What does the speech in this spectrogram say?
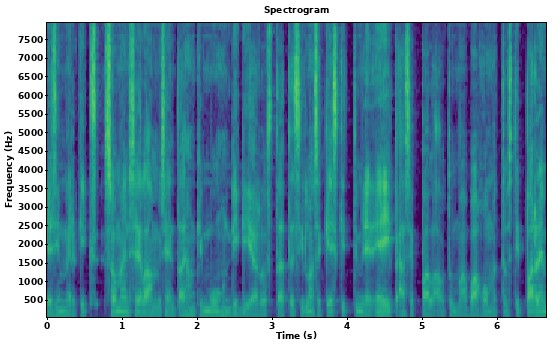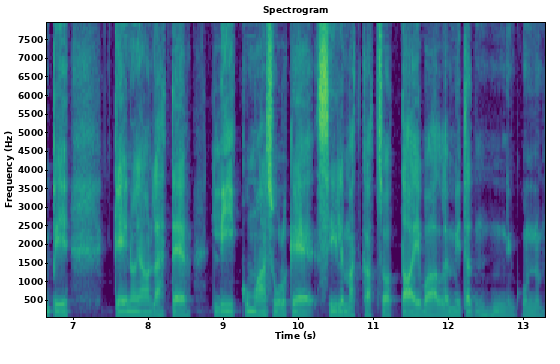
esimerkiksi somen selaamiseen tai johonkin muuhun digialusta, että silloin se keskittyminen ei pääse palautumaan, vaan huomattavasti parempia keinoja on lähteä liikkumaan, sulkee silmät, katsoa taivaalle, mitä niin kuin,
